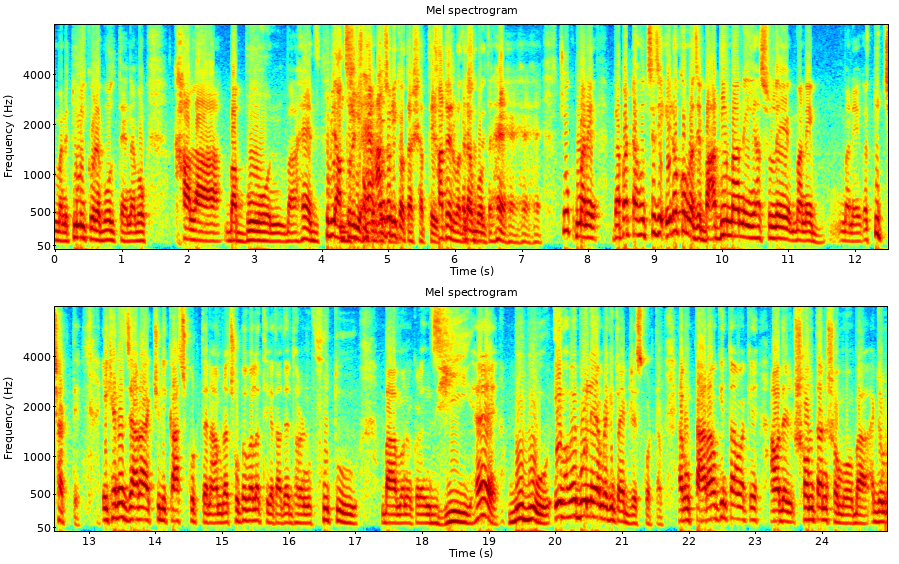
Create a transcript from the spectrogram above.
মানে তুমি করে বলতেন এবং খালা বা বোন বা হ্যাঁ খুবই আন্তরিক হ্যাঁ আন্তরিকতার সাথে এটা বলতেন। হ্যাঁ হ্যাঁ হ্যাঁ হ্যাঁ। চোখ মানে ব্যাপারটা হচ্ছে যে এরকম না যে বাদী মানে আসলে মানে মানে তুচ্ছাড়তে এখানে যারা অ্যাকচুয়ালি কাজ করতেন আমরা ছোটবেলা থেকে তাদের ধরেন ফুতু বা মনে করেন ঝি হ্যাঁ বুবু এভাবে বলে আমরা কিন্তু অ্যাড্রেস করতাম। এবং তারাও কিন্তু আমাকে আমাদের সন্তান সম বা একজন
